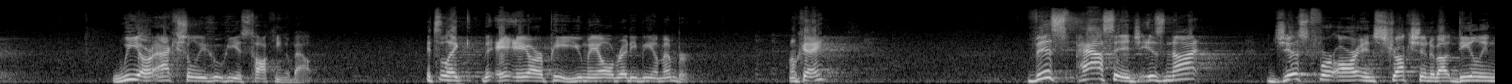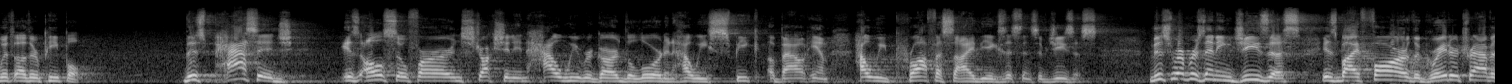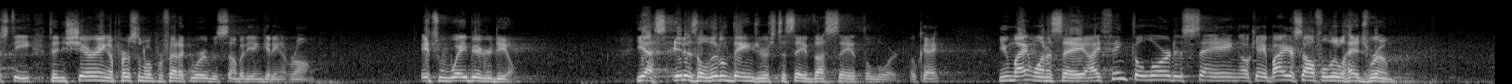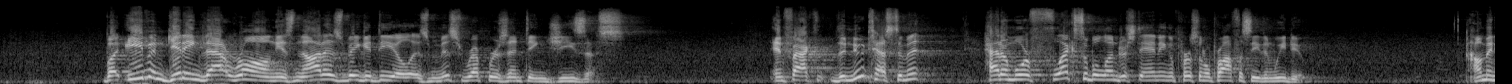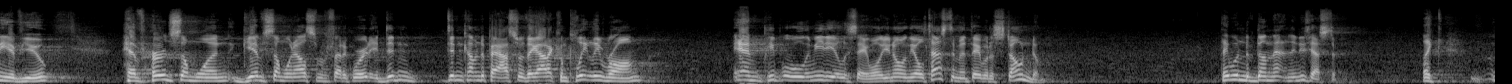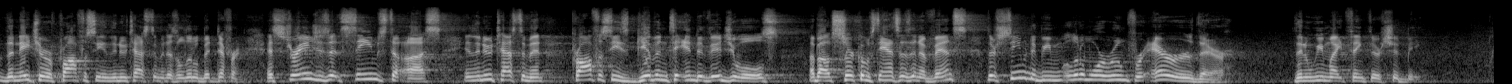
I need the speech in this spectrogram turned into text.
we are actually who he is talking about. It's like the AARP, you may already be a member. Okay? This passage is not just for our instruction about dealing with other people. This passage is also for our instruction in how we regard the Lord and how we speak about Him, how we prophesy the existence of Jesus. Misrepresenting Jesus is by far the greater travesty than sharing a personal prophetic word with somebody and getting it wrong. It's a way bigger deal. Yes, it is a little dangerous to say, Thus saith the Lord, okay? You might want to say, I think the Lord is saying, okay, buy yourself a little hedge room. But even getting that wrong is not as big a deal as misrepresenting Jesus. In fact, the New Testament had a more flexible understanding of personal prophecy than we do. How many of you have heard someone give someone else a prophetic word? It didn't, didn't come to pass, or they got it completely wrong. And people will immediately say, well, you know, in the Old Testament, they would have stoned them. They wouldn't have done that in the New Testament. Like the nature of prophecy in the New Testament is a little bit different. As strange as it seems to us, in the New Testament, prophecies given to individuals about circumstances and events, there seemed to be a little more room for error there than we might think there should be.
